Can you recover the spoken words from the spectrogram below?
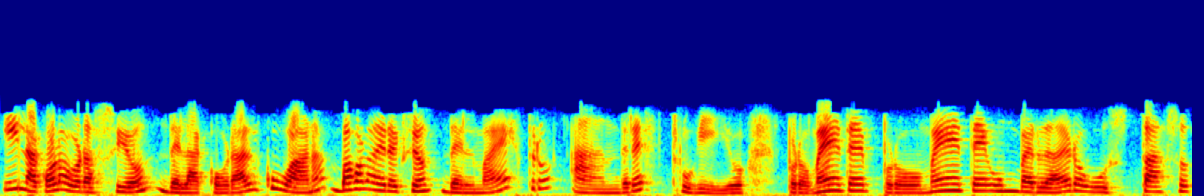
y la colaboración de la coral cubana bajo la dirección del maestro Andrés Trujillo. Promete, promete un verdadero gustazo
